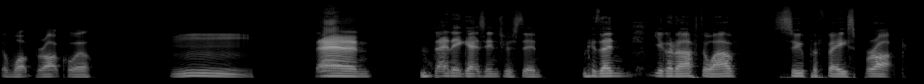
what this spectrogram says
than what Brock will. mm, Then, then it gets interesting because then you're gonna have to have Superface Brock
